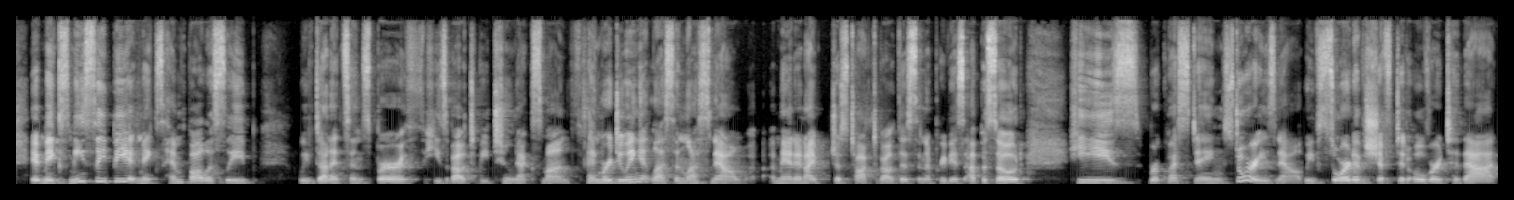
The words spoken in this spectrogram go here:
it makes me sleepy, it makes him fall asleep. We've done it since birth. He's about to be two next month. And we're doing it less and less now. Amanda and I just talked about this in a previous episode. He's requesting stories now. We've sort of shifted over to that.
